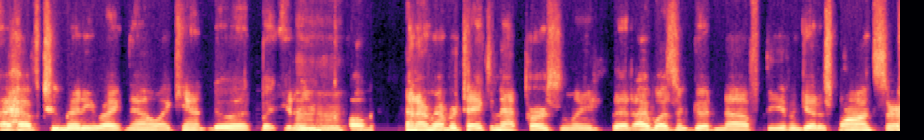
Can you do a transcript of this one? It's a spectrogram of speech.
I have too many right now. I can't do it, but you know, mm-hmm. you can mm-hmm. call me." And I remember taking that personally that I wasn't good enough to even get a sponsor.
